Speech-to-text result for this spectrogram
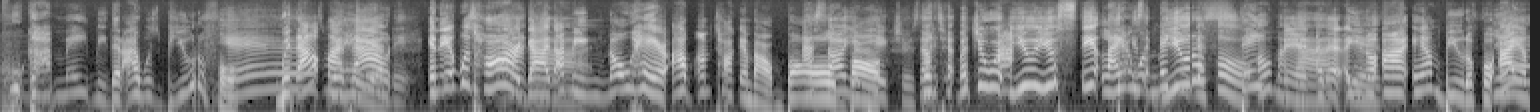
who God made me, that I was beautiful Yes, without my without hair. it. And it was hard, My guys. God. I mean, no hair. I, I'm talking about bald. I bald, saw your pictures. But t- but you were I- you you still like They you were said, making beautiful. statement oh my God. that you know. I am beautiful. I am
